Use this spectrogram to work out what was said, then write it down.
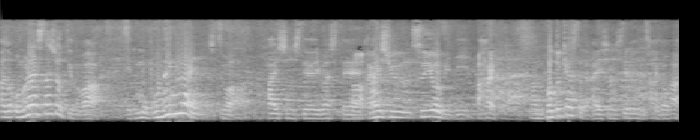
あのオムライススタジオっていうのは、えっと、もう5年ぐらい実は配信していまして、あはい。毎週水曜日にあはい。あのポッドキャストで配信してるんですけどはい。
